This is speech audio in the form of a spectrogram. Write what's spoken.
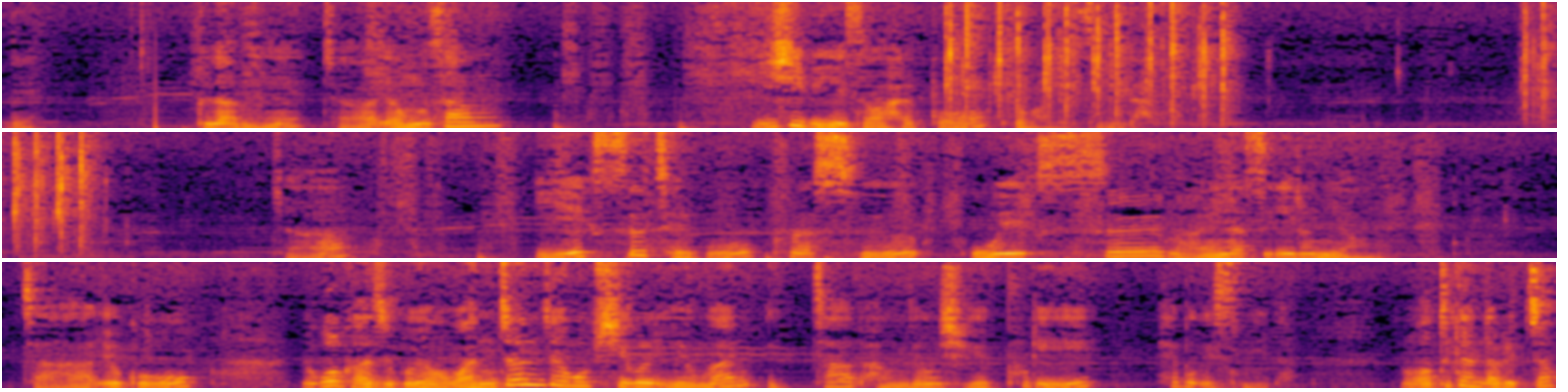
네. 그 다음에 자, 영상 22에서 할 거 들어가겠습니다. 자, 2x 제곱 플러스 5x 마이너스 1은 0. 자, 요거, 요걸 가지고요. 완전 제곱식을 이용한 2차 방정식의 풀이 해보겠습니다. 그럼 어떻게 한다고 그랬죠?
